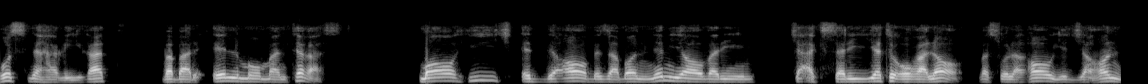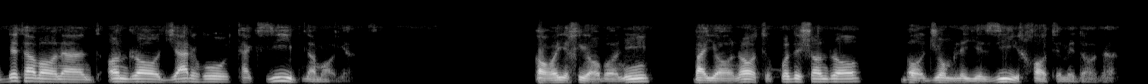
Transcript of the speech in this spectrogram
حسن حقیقت و بر علم و منطق است. ما هیچ ادعا به زبان نمی آوریم که اکثریت اغلا و صلحای جهان بتوانند آن را جرح و تکذیب نمایند. آقای خیابانی بیانات خودشان را با جمله زیر خاتمه دادند.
